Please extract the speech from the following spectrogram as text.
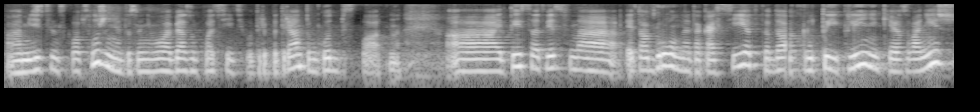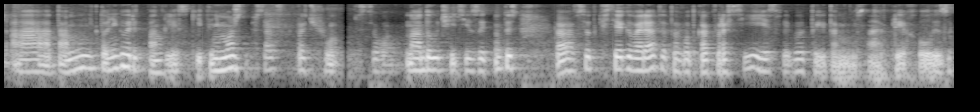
а, медицинского обслуживания, ты за него обязан платить. Вот репатриантам год бесплатно. А, ты, соответственно, это огромная такая сетка, да, крутые клиники, звонишь, а там никто не говорит по-английски, ты не можешь записаться к врачу. Все, надо учить язык. Ну, то есть а, все-таки все говорят, это вот как в России, если бы ты там, не знаю, приехал приехал из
